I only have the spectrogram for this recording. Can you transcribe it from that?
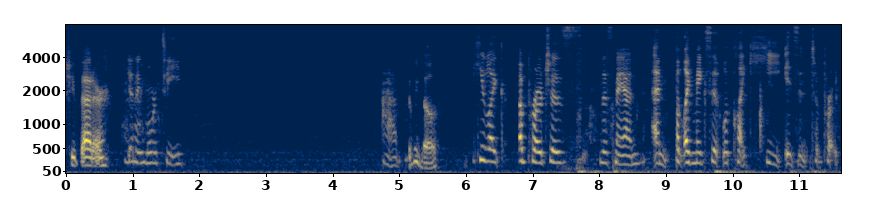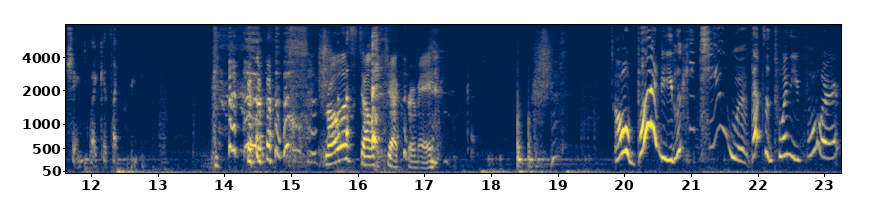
She better. Getting more tea. um, Could be both. He like approaches this man and but like makes it look like he isn't approaching. Like it's like Roll a stealth check for me. Oh, buddy, look at you. That's a 24.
